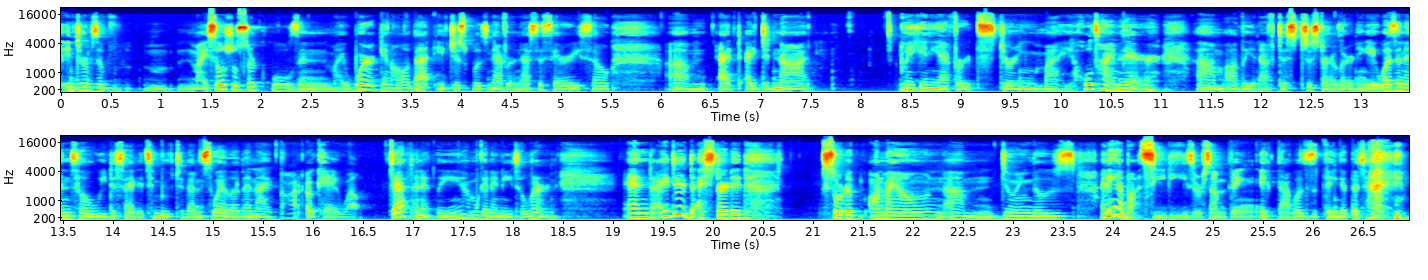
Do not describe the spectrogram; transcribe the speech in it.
in terms of my social circles and my work and all of that it just was never necessary so um, I, I did not make any efforts during my whole time there, um, oddly enough, just to start learning. It wasn't until we decided to move to Venezuela then I thought, okay, well, definitely I'm going to need to learn. And I did. I started sort of on my own um, doing those. I think I bought CDs or something, if that was the thing at the time.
